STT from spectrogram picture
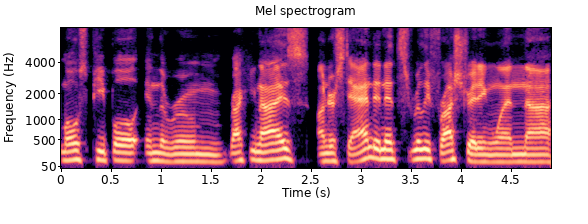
most people in the room recognize understand and it's really frustrating when uh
